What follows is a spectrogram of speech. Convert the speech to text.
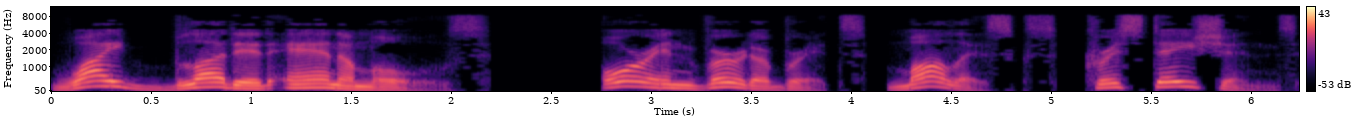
white-blooded animals or invertebrates, mollusks, crustaceans,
